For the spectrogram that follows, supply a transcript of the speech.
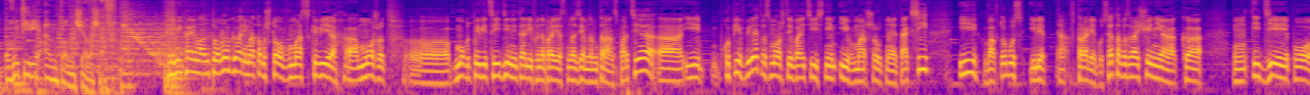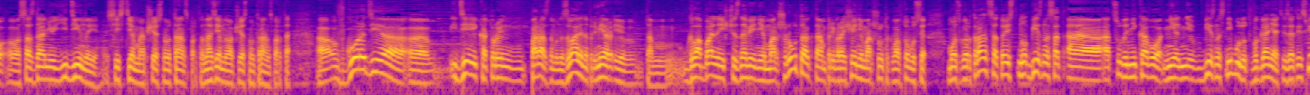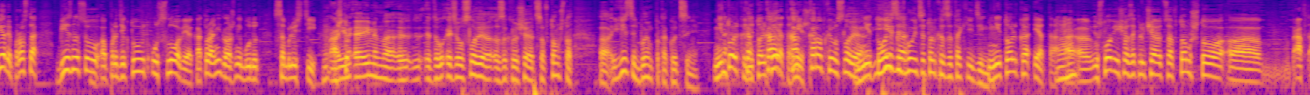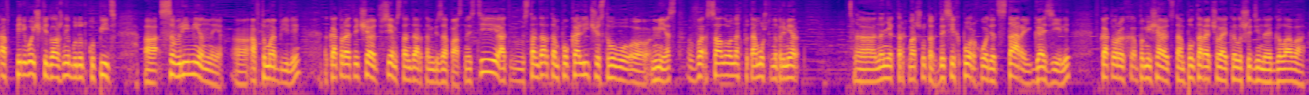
В эфире Антон Челышев. И Михаил Антонов. Говорим о том, что в Москве а, может, э, могут появиться единые тарифы на проезд в наземном транспорте. А, и купив билет, вы сможете войти с ним и в маршрутное такси, и в автобус или в троллейбус. Это возвращение к идеи по э, созданию единой системы общественного транспорта, наземного общественного транспорта. А в городе э, идеи, которые по-разному называли, например, там, глобальное исчезновение маршруток, там, превращение маршруток в автобусы Мосгортранса. То есть ну, бизнес от, а, отсюда никого, не, не, бизнес не будут выгонять из этой сферы, просто бизнесу э, продиктуют условия, которые они должны будут соблюсти. А, что... а именно это, эти условия заключаются в том, что ездить будем по такой цене. Не э, только, не только это, Миш. Короткое условие. Не ездить только, будете только за такие деньги. Не только это. Mm-hmm. Условия еще заключаются в том, что э, ав- перевозчики должны будут купить э, современные э, автомобили, которые отвечают всем стандартам безопасности, от, стандартам по количеству э, мест в салонах, потому что, например, э, на некоторых маршрутах до сих пор ходят старые газели, в которых помещаются там полтора человека лошадиная голова.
